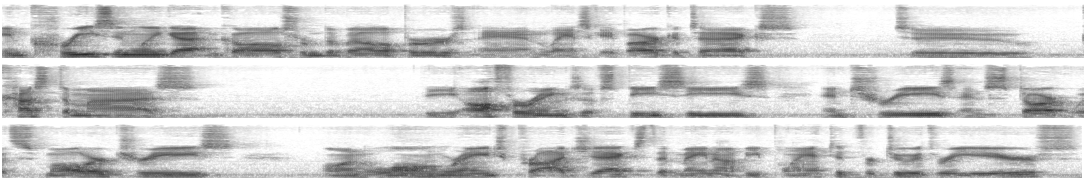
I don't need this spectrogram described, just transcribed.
increasingly gotten calls from developers and landscape architects to customize the offerings of species and trees and start with smaller trees on long range projects that may not be planted for two or three years.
